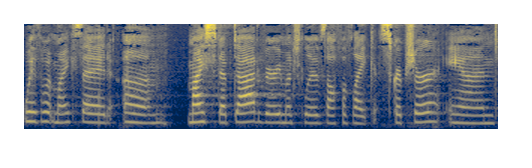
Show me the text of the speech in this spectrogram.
With what Mike said, um, my stepdad very much lives off of like scripture and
